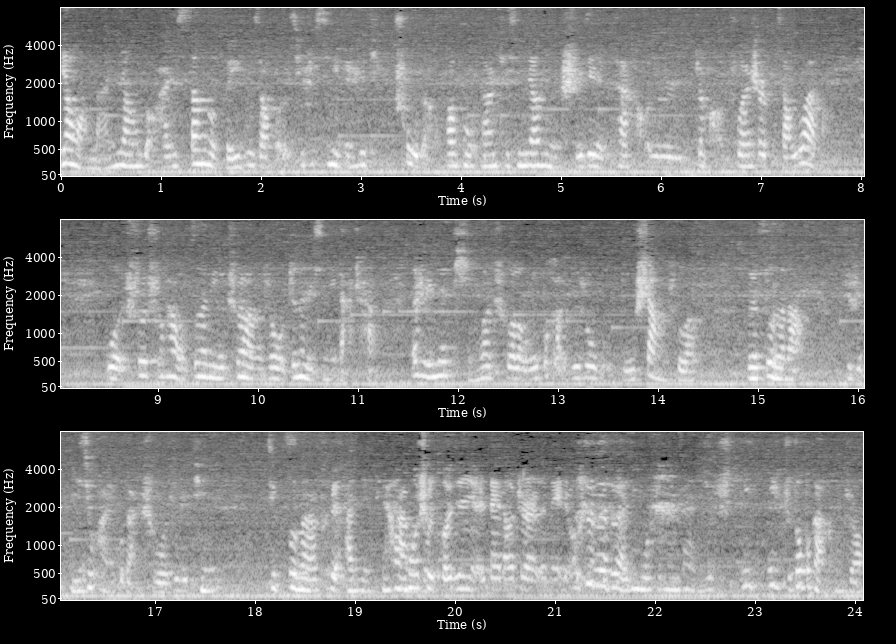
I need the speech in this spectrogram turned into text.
要往南疆走，还是三个维族小伙子，其实心里边是挺怵的。包括我当时去新疆那个时节也不太好，就是正好出完事儿比较乱嘛。我说实话，我坐在那个车上的时候，我真的是心里打颤。但是人家停了车了，我又不好意思说我不上车，我就坐在那儿，就是一句话也不敢说，就是听，就坐在那儿特别安静听他们。魔术 头巾也是带到这儿的那种。对对对，就魔术头巾戴，就是一一直都不敢吭声。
